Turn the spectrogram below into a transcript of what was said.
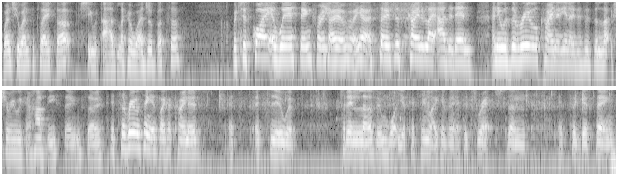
when she went to plate up she would add like a wedge of butter which is quite a weird thing for but yeah so it's just kind of like added in. And it was a real kind of you know this is the luxury we can have these things. So it's a real thing. It's like a kind of it's it's to do with putting love in what you're cooking. Like if, it, if it's rich then it's a good thing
